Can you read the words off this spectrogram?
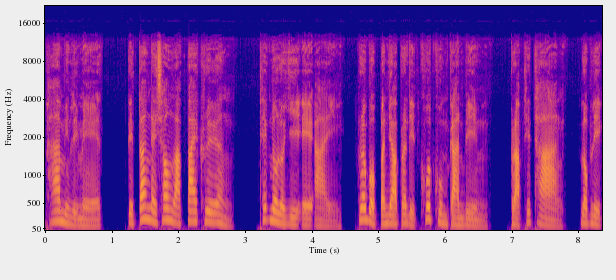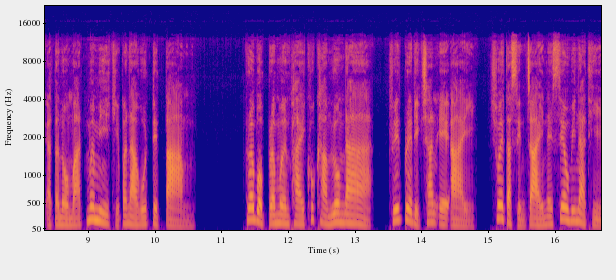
25 มิลลิเมตร ติดตั้งในช่องลับใต้เครื่อง เทคโนโลยี AI ระบบปัญญาประดิษฐ์ควบคุมการบิน ปรับทิศทาง หลบหลีกอัตโนมัติเมื่อมีขีปนาวุธติดตาม ระบบประเมินภัยคุกคามล่วงหน้า Threat Prediction AI ช่วยตัดสินใจในเสี้ยววินาที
